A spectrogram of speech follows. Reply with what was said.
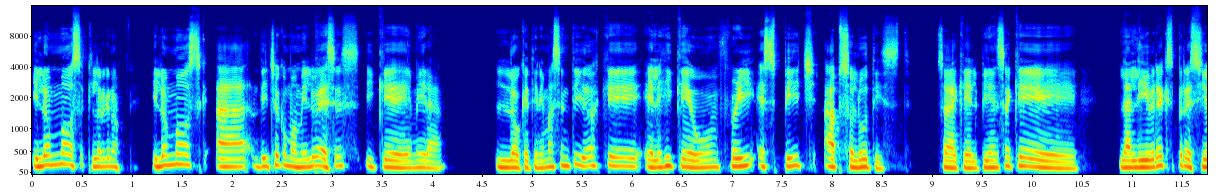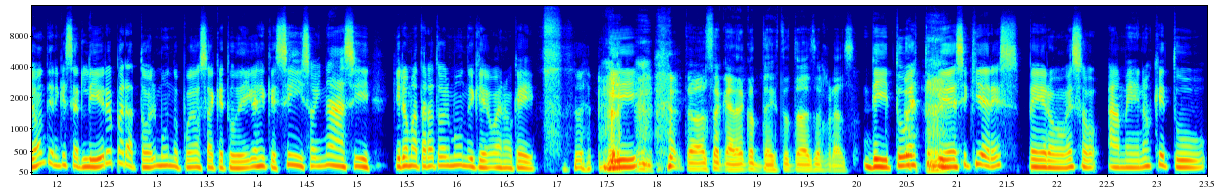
Elon Musk, claro que no. Elon Musk ha dicho como mil veces y que, mira, lo que tiene más sentido es que él es y que un free speech absolutist. O sea, que él piensa que la libre expresión tiene que ser libre para todo el mundo. Pues, o sea, que tú digas y que sí, soy nazi, quiero matar a todo el mundo y que, bueno, ok, Y- Te vas a sacar de contexto toda esa frase. di tu estupidez si quieres, pero eso, a menos que tú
